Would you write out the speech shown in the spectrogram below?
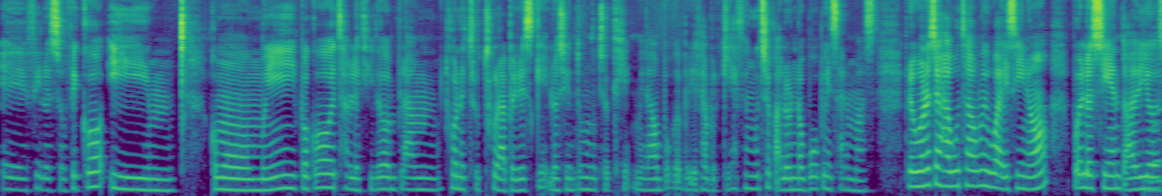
eh, filosófico y mm, como muy poco establecido en plan con estructura, pero es que lo siento mucho, es que me da un poco de pereza porque hace mucho calor, no puedo pensar más. Pero bueno, si os ha gustado muy guay, si no, pues lo siento, adiós.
